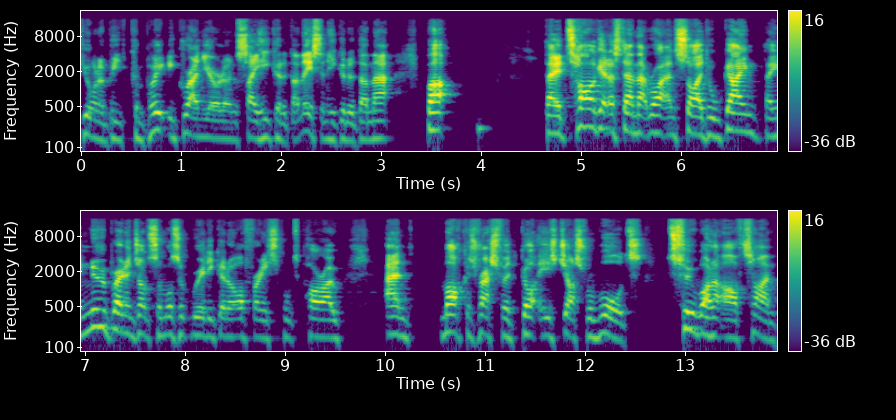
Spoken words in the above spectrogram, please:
if you want to be completely granular and say he could have done this and he could have done that. But they had targeted us down that right hand side all game. They knew Brennan Johnson wasn't really going to offer any support to Porro. And Marcus Rashford got his just rewards 2 1 at half time.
